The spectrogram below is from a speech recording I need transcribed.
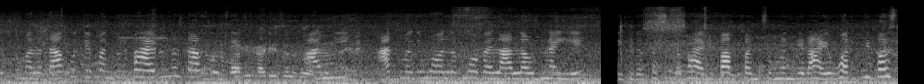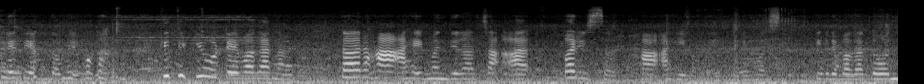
तर तुम्हाला दाखवते मंदिर बाहेरूनच दाखवते. आणि आतमध्ये मोल मोबाईल अलाउड नाहीये. इकडं कसलं भारी बाप्पांचं मंदिर आहे वरती बसले ते एकदम हे बघा. किती क्यूट आहे बघा ना. तर हा आहे मंदिराचा आ- परिसर. हा आहे बघा इकडे मस्त. तिकडे बघा दोन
